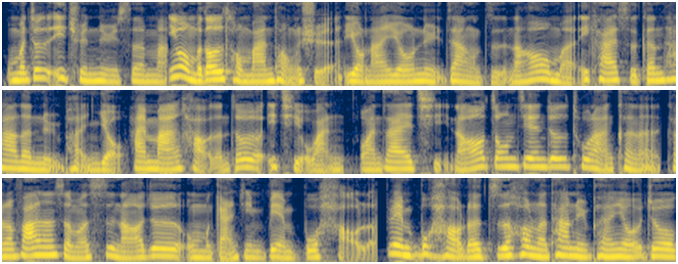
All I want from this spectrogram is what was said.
我们就是一群女生嘛，因为我们都是同班同学，有男有女这样子。然后我们一开始跟他的女朋友还蛮好的，都有一起玩玩在一起。然后中间就是突然可能可能发生什么事，然后就是我们感情变不好了。变不好了之后呢，他女朋友就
